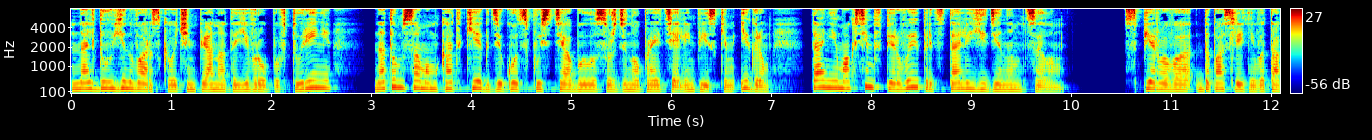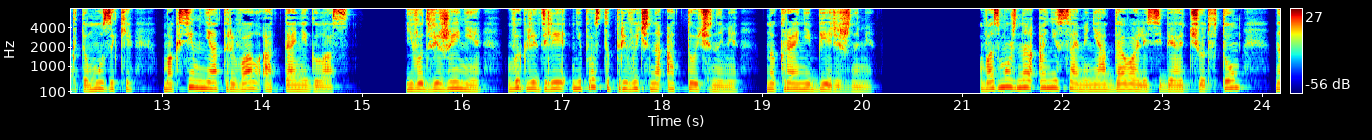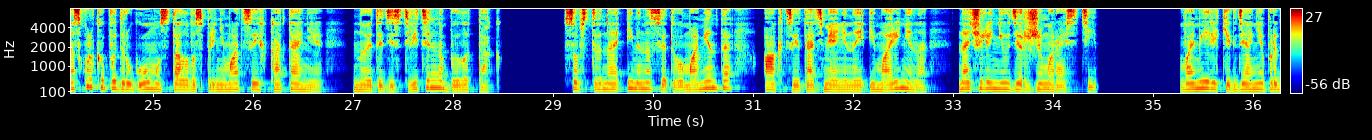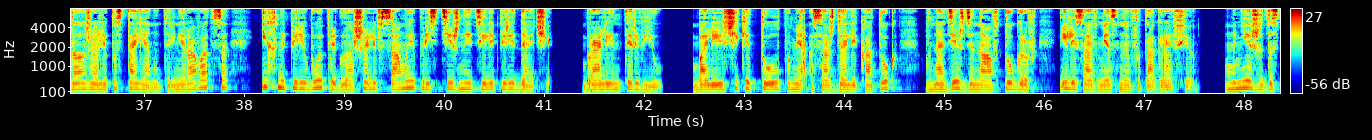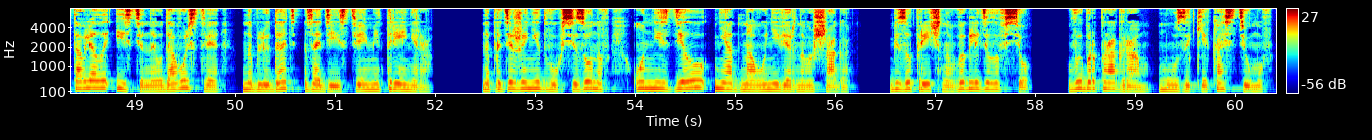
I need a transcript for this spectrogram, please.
На льду январского чемпионата Европы в Турине, на том самом катке, где год спустя было суждено пройти Олимпийским играм, Таня и Максим впервые предстали единым целым. С первого до последнего такта музыки Максим не отрывал от Тани глаз. Его движения выглядели не просто привычно отточенными, но крайне бережными. Возможно, они сами не отдавали себе отчет в том, насколько по-другому стало восприниматься их катание, но это действительно было так. Собственно, именно с этого момента акции Татьмяниной и Маринина начали неудержимо расти. В Америке, где они продолжали постоянно тренироваться, их наперебой приглашали в самые престижные телепередачи, брали интервью, болельщики толпами осаждали каток в надежде на автограф или совместную фотографию. Мне же доставляло истинное удовольствие наблюдать за действиями тренера. На протяжении двух сезонов он не сделал ни одного неверного шага. Безупречно выглядело все. Выбор программ, музыки, костюмов,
